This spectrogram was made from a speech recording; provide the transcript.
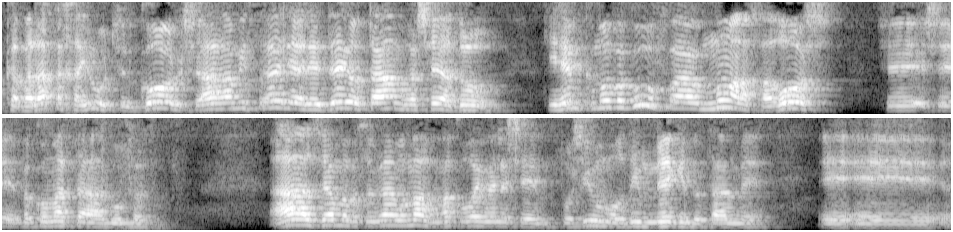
קבלת החיות של כל שאר עם ישראל היא על ידי אותם ראשי הדור. כי הם כמו בגוף, המוח, הראש, שבקומת הגוף הזאת. אז שם בסוגריים הוא אמר, ומה קורה עם אלה שהם פושעים ומורדים נגד אותם אה, אה, אה,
